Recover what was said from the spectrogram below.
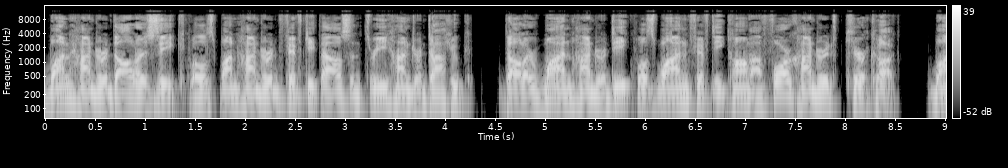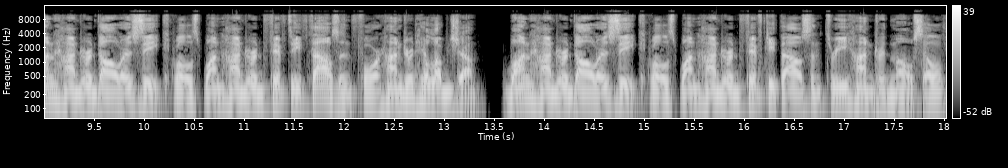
$100 equals 150,300 Dahuk. $100 equals 150,400 Kirkuk. $100 equals 150,400 Halabja. $100 equals 150,300 Mosul,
